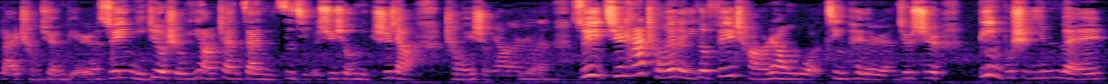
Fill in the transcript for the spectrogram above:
来成全别人。所以你这个时候一定要站在你自己的需求，你是想成为什么样的人？嗯所以其实他成为了一个非常让我敬佩的人，就是并不是因为。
